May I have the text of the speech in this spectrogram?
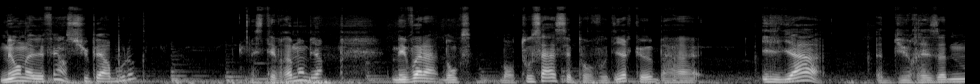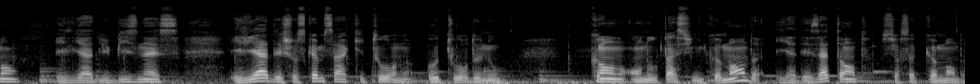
Mais on avait fait un super boulot. C'était vraiment bien. Mais voilà, donc bon, tout ça, c'est pour vous dire que bah, il y a du raisonnement, il y a du business, il y a des choses comme ça qui tournent autour de nous. Quand on nous passe une commande, il y a des attentes sur cette commande.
